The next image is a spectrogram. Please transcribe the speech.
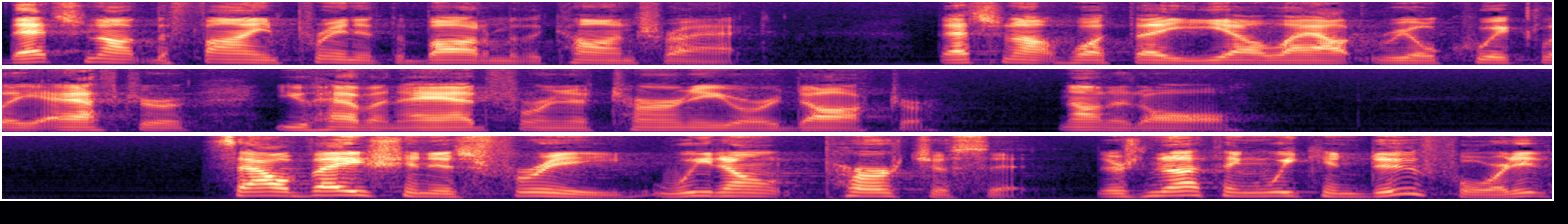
that's not the fine print at the bottom of the contract. That's not what they yell out real quickly after you have an ad for an attorney or a doctor. Not at all. Salvation is free. We don't purchase it. There's nothing we can do for it. It,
